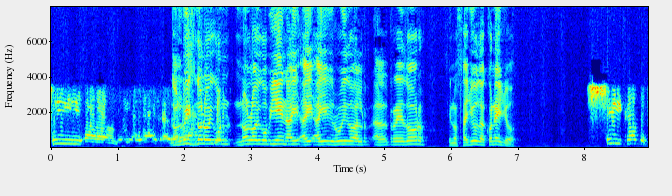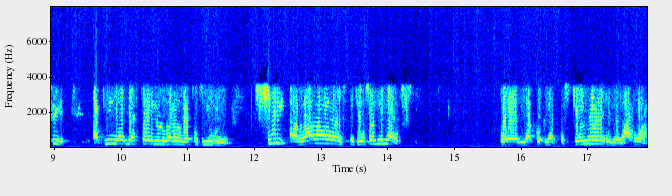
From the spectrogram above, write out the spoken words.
Sí, ah, Don Luis, no lo oigo, no lo oigo bien, hay, hay, hay ruido alrededor, si nos ayuda con ello. Sí, claro que sí. Aquí ya, ya estoy en el lugar donde estoy. Sí, hablaba este, señor Salinas, pues la, la cuestión del agua.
